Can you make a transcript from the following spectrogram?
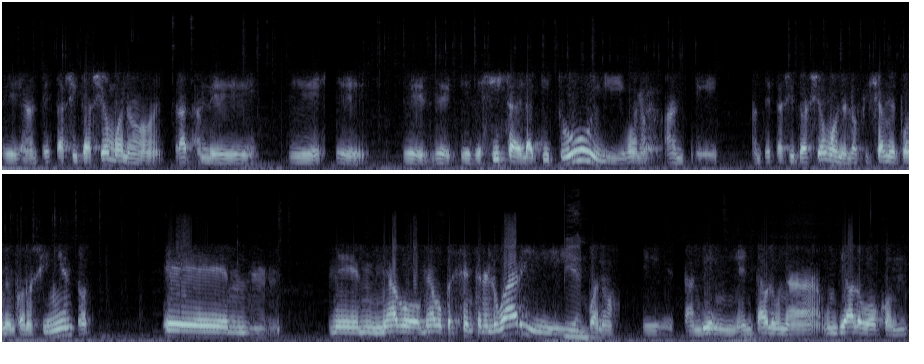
eh, ante esta situación bueno tratan de de, este, de, que desista de la actitud y bueno ante ante esta situación bueno el oficial me pone en conocimiento eh, me, hago me hago presente en el lugar y bueno eh, también entablo una, un diálogo con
